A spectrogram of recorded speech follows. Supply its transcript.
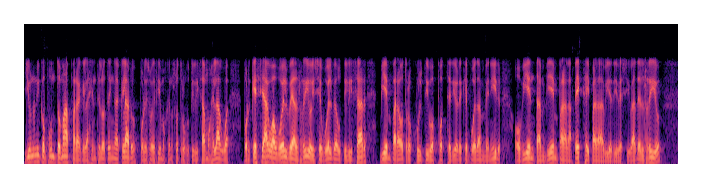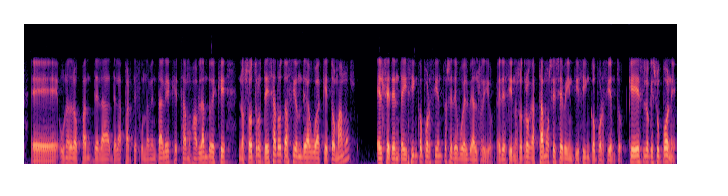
Y un único punto más para que la gente lo tenga claro, por eso decimos que nosotros utilizamos el agua, porque ese agua vuelve al río y se vuelve a utilizar bien para otros cultivos posteriores que puedan venir o bien también para la pesca y para la biodiversidad del río. Eh, una de, los, de, de las partes fundamentales que estamos hablando es que nosotros de esa dotación de agua que tomamos, el 75% se devuelve al río. Es decir, nosotros gastamos ese 25%. ¿Qué es lo que supone?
